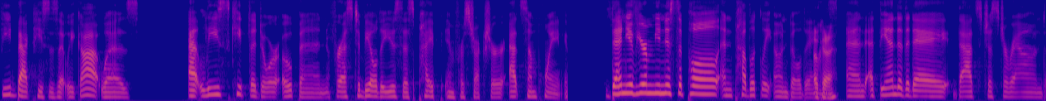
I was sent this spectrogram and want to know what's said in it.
feedback pieces that we got was at least keep the door open for us to be able to use this pipe infrastructure at some point. Then you have your municipal and publicly owned buildings. Okay. And at the end of the day, that's just around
